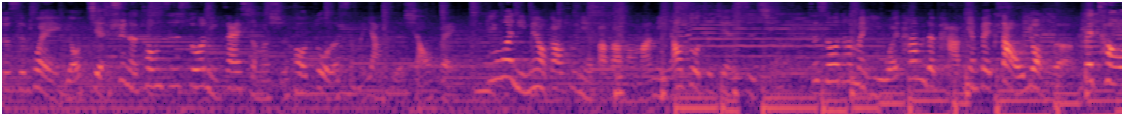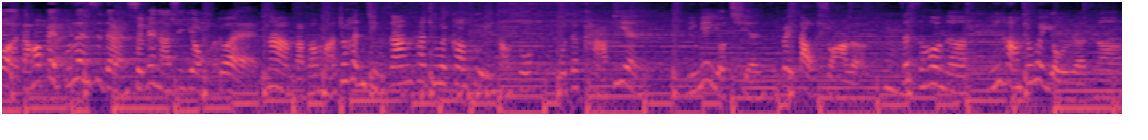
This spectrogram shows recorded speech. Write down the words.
就是会有简讯的通知说你在什么时候做了什么样子的消费，嗯，因为你没有告诉你的爸爸妈妈你要做这件事情。这时候他们以为他们的卡片被盗用了，被偷了，然后被不认识的人随便拿去用了。对，那爸爸妈妈就很紧张，他就会告诉银行说，我的卡片里面有钱是被盗刷了。嗯，这时候呢，银行就会有人呢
